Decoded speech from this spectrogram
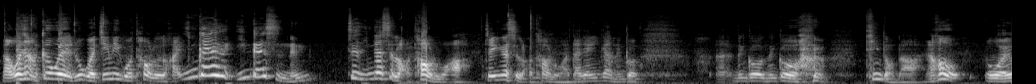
啊，我想各位如果经历过套路的话，应该应该是能，这应该是老套路啊，这应该是老套路啊，大家应该能够呃能够能够 听懂的啊。然后我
